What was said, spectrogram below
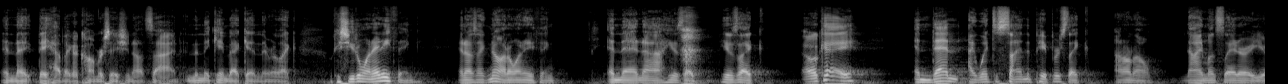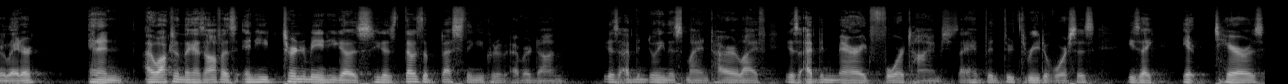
and they they had like a conversation outside, and then they came back in. And they were like, okay, so you don't want anything? And I was like, no, I don't want anything. And then uh, he was like, he was like, okay. And then I went to sign the papers like, I don't know, nine months later, a year later. And I walked into the guy's office and he turned to me and he goes, he goes, that was the best thing you could have ever done. He goes, I've been doing this my entire life. He goes, I've been married four times. He's like, I have been through three divorces. He's like, it tears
